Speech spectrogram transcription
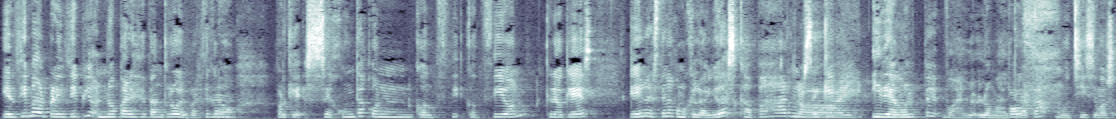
Y encima al principio no parece tan cruel, parece como. No. Porque se junta con, con, con Zion, creo que es. Y hay una escena como que lo ayuda a escapar, no sé qué. Y de golpe, buah, lo, lo maltrata muchísimo. Es-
